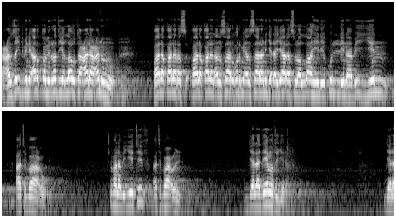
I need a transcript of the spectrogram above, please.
عن زيد بن أرقم رضي الله تعالى عنه قال قال رس قال قال الأنصار أرمي أنصار نجد يا رسول الله لكل نبي أتباع شوف نبيتف أتباع جل تجر جل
